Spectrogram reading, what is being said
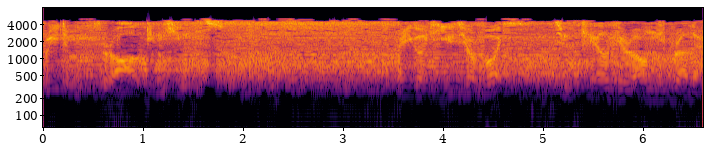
Freedom for all inhumans. Are you going to use your voice to kill your only brother?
